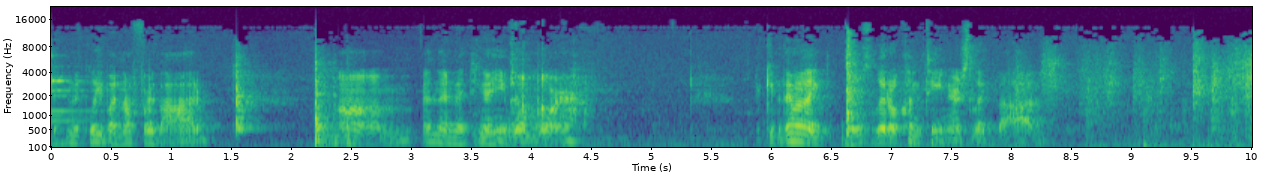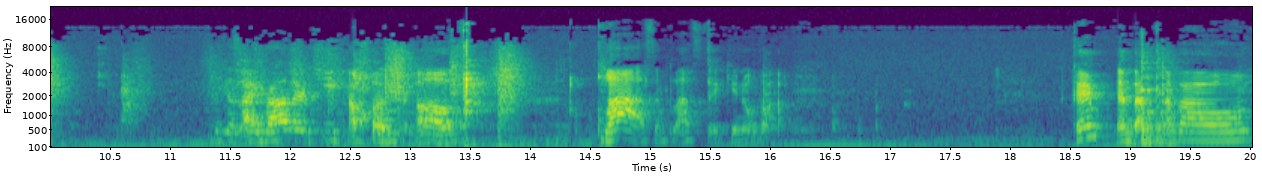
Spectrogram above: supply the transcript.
technically, but not for that. Um, and then I think I need one more. I keep them in like those little containers like that because I'd rather keep a bunch of glass and plastic, you know that. Okay, and that's about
